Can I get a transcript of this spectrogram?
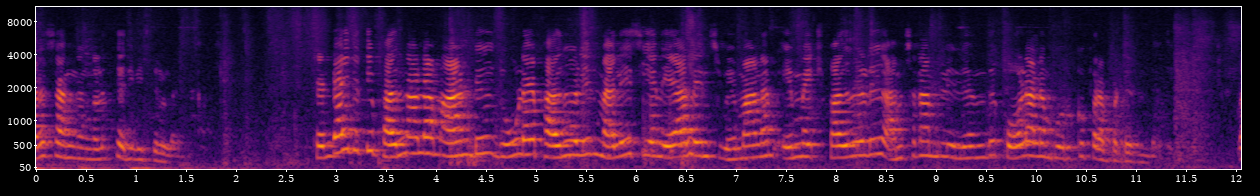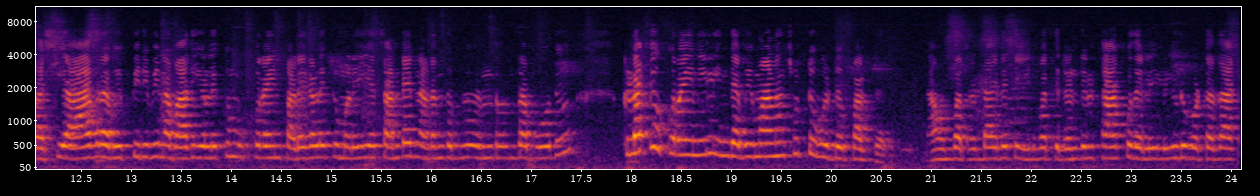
அரசாங்கங்களும் தெரிவித்துள்ளன. ரெண்டாயிரத்தி பதினாலாம் ஆண்டு ஜூலை பதினேழில் மலேசியன் ஏர்லைன்ஸ் விமானம் எம்ஹெச் பதினேழு அம்ஸ்டாமிலிருந்து கோலாலம்பூருக்கு புறப்பட்டிருந்தது. ரஷ்ய ஆதரவு பிரிவினவாதிகளுக்கும் உக்ரைன் படைகளுக்கும் இடையே சண்டை நடந்திருந்த போது கிழக்கு உக்ரைனில் இந்த விமானம் சுட்டு விடப்பட்டது நவம்பர் ரெண்டாயிரத்தி இருபத்தி ரெண்டில் தாக்குதலில் ஈடுபட்டதாக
